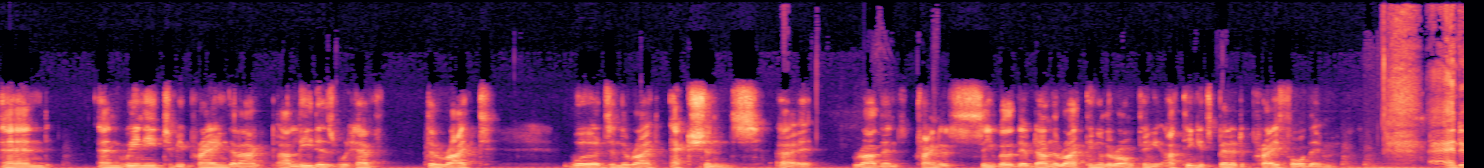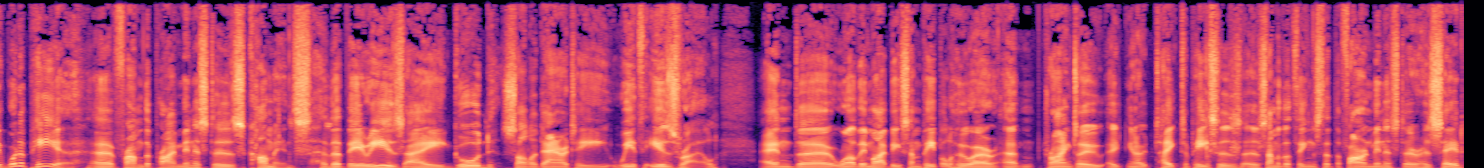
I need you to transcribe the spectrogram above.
and and we need to be praying that our, our leaders would have the right words and the right actions uh, rather than trying to see whether they've done the right thing or the wrong thing. I think it's better to pray for them. And it would appear uh, from the Prime Minister's comments that there is a good solidarity with Israel. And uh, while there might be some people who are um, trying to, uh, you know, take to pieces uh, some of the things that the foreign minister has said,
